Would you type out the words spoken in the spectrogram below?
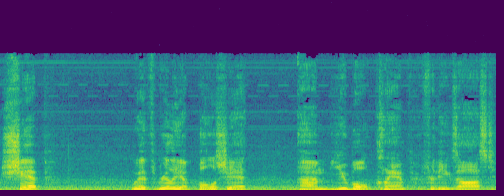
ship with really a bullshit um, U-bolt clamp for the exhaust.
